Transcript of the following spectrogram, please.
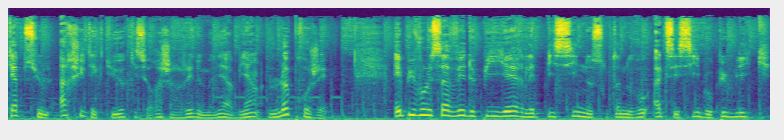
Capsule Architecture qui sera chargé de mener à bien le projet. Et puis vous le savez, depuis hier, les piscines sont à nouveau accessibles au public.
